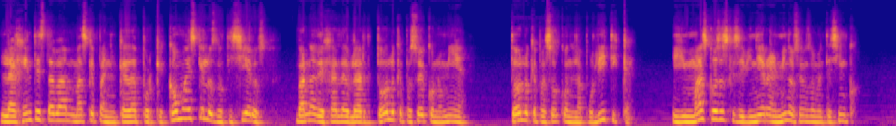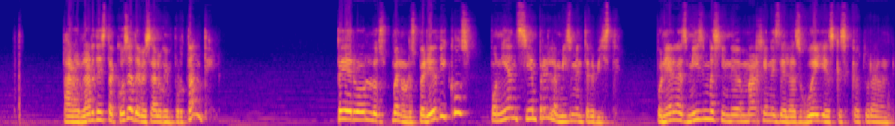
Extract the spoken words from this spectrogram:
La gente estaba más que panicada porque ¿cómo es que los noticieros van a dejar de hablar de todo lo que pasó de economía, todo lo que pasó con la política y más cosas que se vinieron en 1995. Para hablar de esta cosa debe ser algo importante. Pero los, bueno, los periódicos ponían siempre la misma entrevista. Ponían las mismas imágenes de las huellas que se capturaron.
